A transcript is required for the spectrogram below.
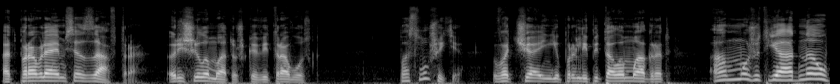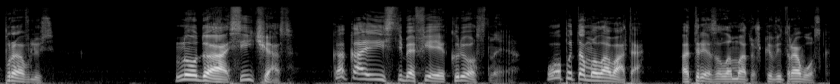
«Отправляемся завтра», — решила матушка-ветровоск. «Послушайте», — в отчаянии пролепетала Маград, «а может, я одна управлюсь?» «Ну да, сейчас. Какая из тебя фея крестная? Опыта маловато», — отрезала матушка-ветровоск.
